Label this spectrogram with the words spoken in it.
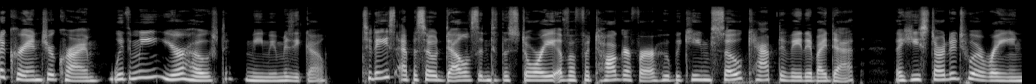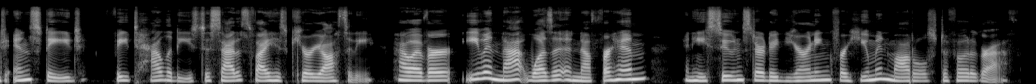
to Korean True Crime with me, your host, Mimi Mizuko. Today's episode delves into the story of a photographer who became so captivated by death that he started to arrange and stage fatalities to satisfy his curiosity. However, even that wasn't enough for him, and he soon started yearning for human models to photograph.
